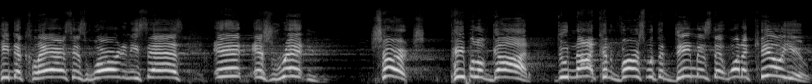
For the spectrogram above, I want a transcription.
He declares his word and he says, It is written. Church, people of God, do not converse with the demons that want to kill you.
